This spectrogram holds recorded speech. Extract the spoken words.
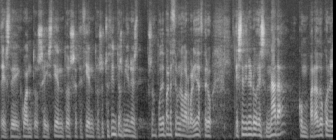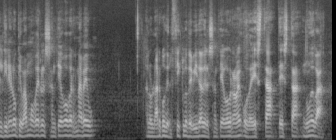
es de cuántos, 600, 700, 800 millones de euros. Puede parecer una barbaridad, pero ese dinero es nada comparado con el dinero que va a mover el Santiago Bernabéu a lo largo del ciclo de vida del Santiago Bernabéu o de esta, de esta nueva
